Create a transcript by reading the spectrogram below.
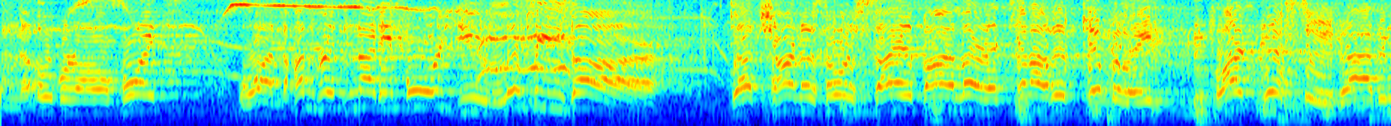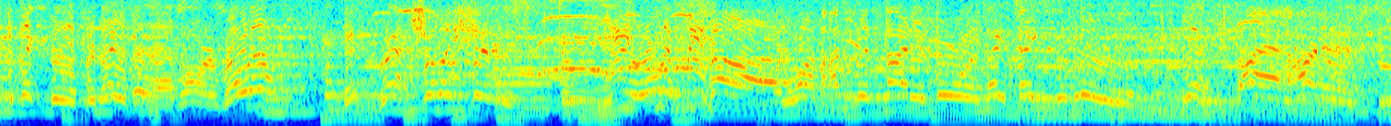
And the overall points, 194 Ulysses R. Dutch harness horse sired by Larix and out of Kimberly. Clark Christie driving to victory for David and Laura Roda. Congratulations, Ulysses R. 194. They take the blue. This fine harness.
